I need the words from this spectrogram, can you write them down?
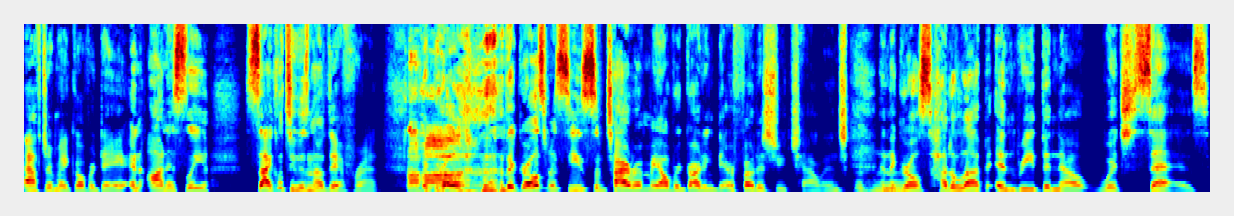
after Makeover Day. And honestly, Cycle Two is no different. The, Uh-huh. girl, the girls received some tyrant mail regarding their photo shoot challenge. And the Mhm. girls huddle up and read the note, which says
